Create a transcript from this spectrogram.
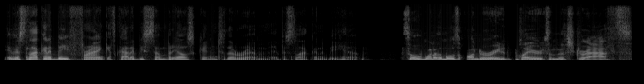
If it's not going to be Frank, it's got to be somebody else getting to the rim. If it's not going to be him. So one of the most underrated players in this draft,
